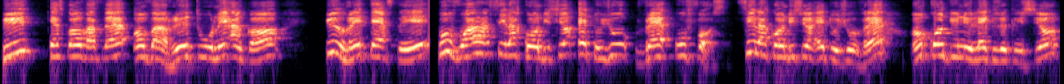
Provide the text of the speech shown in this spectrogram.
Puis, qu'est-ce qu'on va faire? On va retourner encore puis retercer pour voir si la condition est toujours vraie ou fausse. Si la condition est toujours vraie, on continue l'exécution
